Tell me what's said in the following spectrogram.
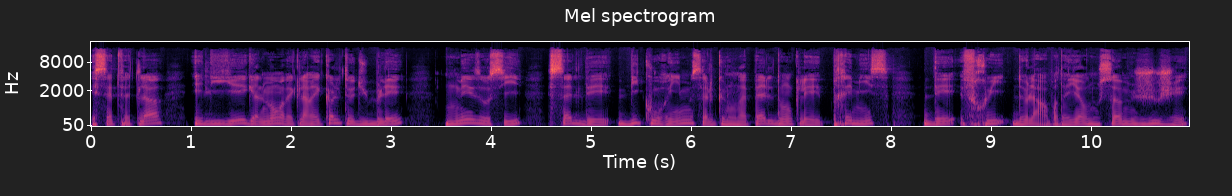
et cette fête-là est liée également avec la récolte du blé, mais aussi celle des bikurim, celle que l'on appelle donc les prémices des fruits de l'arbre. D'ailleurs, nous sommes jugés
